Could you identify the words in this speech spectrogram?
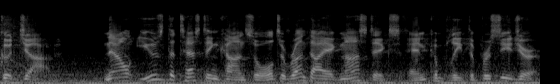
Good job. Now use the testing console to run diagnostics and complete the procedure.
